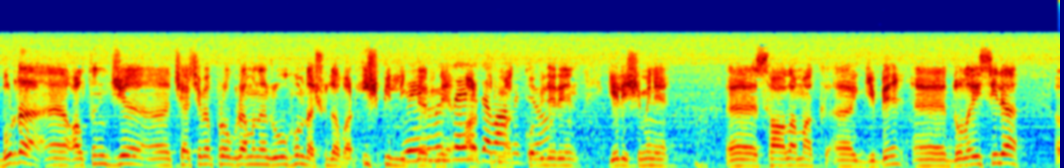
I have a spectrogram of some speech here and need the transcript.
burada e, 6. e, çerçeve programının ruhunda şu da var. İşbirliklerini arttırmak? COBİ'lerin gelişimini e, sağlamak e, gibi. E, dolayısıyla e,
